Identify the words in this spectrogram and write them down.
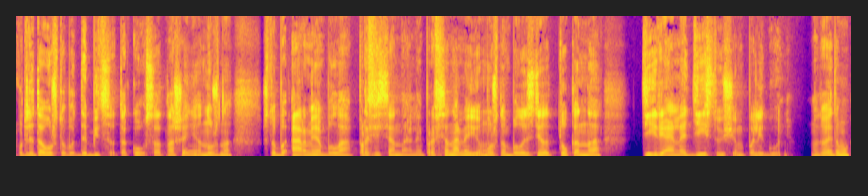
Вот для того, чтобы добиться такого соотношения, нужно, чтобы армия была профессиональной. Профессионально ее можно было сделать только на реально действующем полигоне. Вот поэтому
